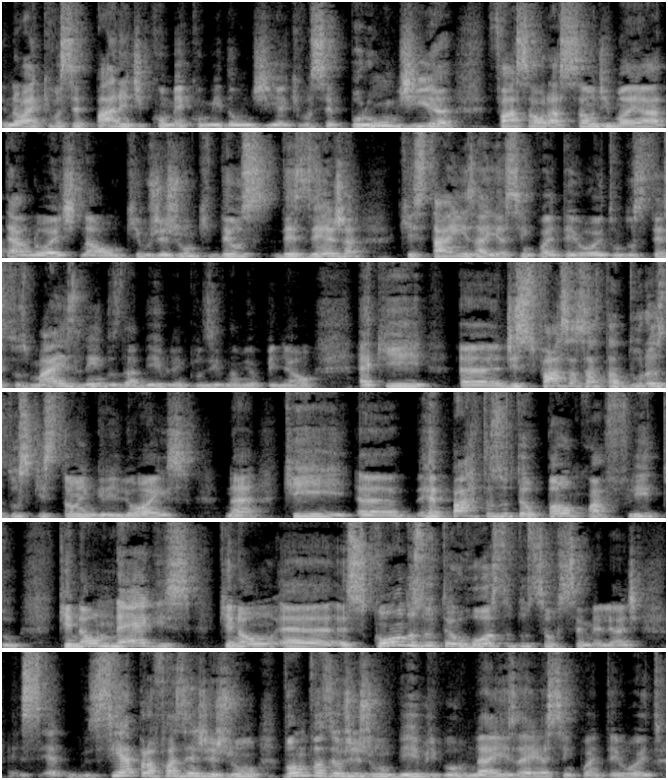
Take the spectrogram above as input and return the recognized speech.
não é que você pare de comer comida um dia, que você por um dia faça a oração de manhã até a noite, não. Que o jejum que Deus deseja, que está em Isaías 58, um dos textos mais lindos da Bíblia, inclusive na minha opinião, é que é, desfaça as ataduras dos que estão em grilhões, né? que uh, repartas o teu pão com aflito, que não negues, que não uh, escondas o teu rosto do seu semelhante. Se é para fazer jejum, vamos fazer o jejum bíblico, né? Isaías 58.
